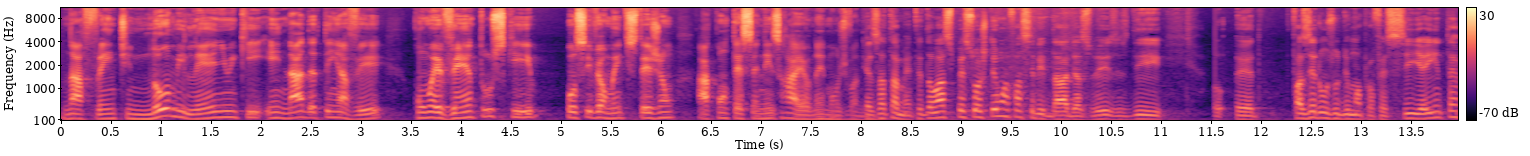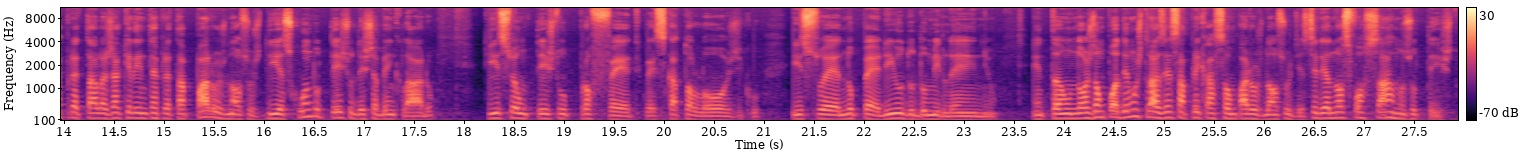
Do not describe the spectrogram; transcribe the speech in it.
na frente no milênio em que em nada tem a ver com eventos que possivelmente estejam acontecendo em Israel, né, irmão Giovanni? Exatamente. Então as pessoas têm uma facilidade às vezes de é, fazer uso de uma profecia e interpretá-la, já querer interpretar para os nossos dias, quando o texto deixa bem claro que isso é um texto profético, é escatológico, isso é no período do milênio. Então, nós não podemos trazer essa aplicação para os nossos dias, seria nós forçarmos o texto.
